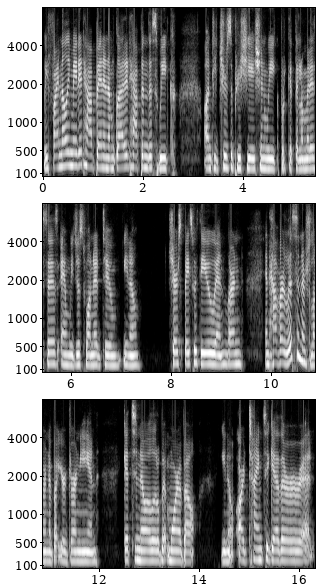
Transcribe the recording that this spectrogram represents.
We finally made it happen, and I'm glad it happened this week. On Teachers Appreciation Week, porque te lo mereces. And we just wanted to, you know, share space with you and learn and have our listeners learn about your journey and get to know a little bit more about, you know, our time together at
